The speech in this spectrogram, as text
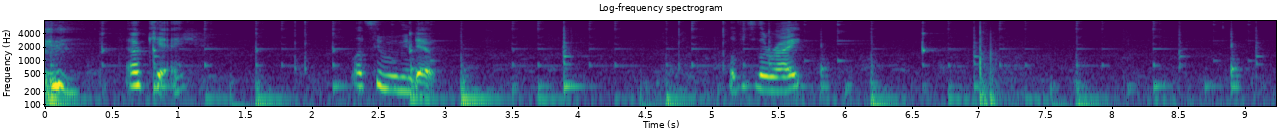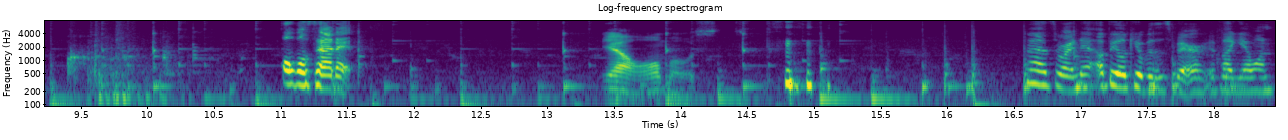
okay. Let's see what we can do. Flip to the right. Almost had it. Yeah, almost. That's right. I'll be okay with a spare if I get one.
